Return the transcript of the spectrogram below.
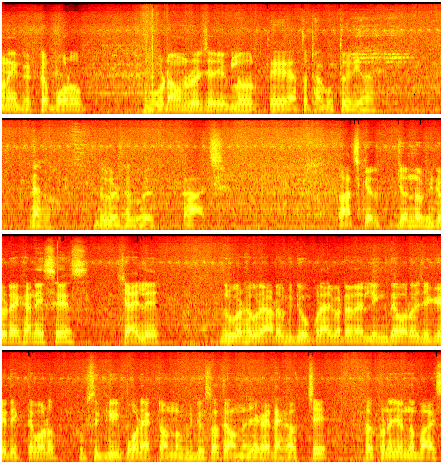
অনেক একটা বড় গোডাউন রয়েছে যেগুলোতে এত ঠাকুর তৈরি হয়। দেখো, দুর্গা ঠাকুরের কাজ। তো আজকের জন্য ভিডিওটা এখানেই শেষ। চাইলে দুর্গা ঠাকুরের আরও ভিডিও উপরে আই বাটনের লিঙ্ক দেওয়া রয়েছে, গিয়ে দেখতে পারো। খুব শিগগিরই পরে একটা অন্য ভিডিওর সাথে অন্য জায়গায় দেখা হচ্ছে। ততক্ষণের জন্য বাইশ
